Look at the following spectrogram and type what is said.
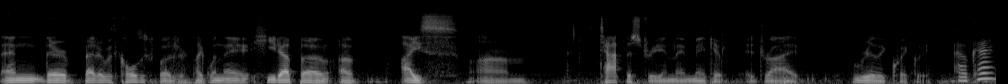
and they're better with cold exposure. Like when they heat up a, a ice um, tapestry and they make it it dry really quickly. Okay.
